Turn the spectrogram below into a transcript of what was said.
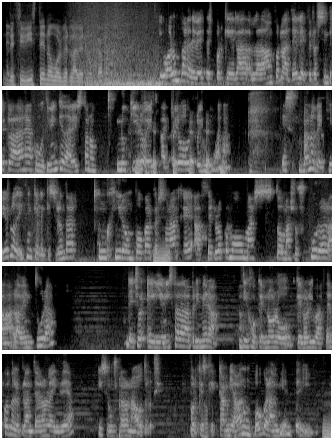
decidiste no volverla a ver nunca más. Igual un par de veces, porque la, daban por la tele, pero siempre que la daban era como, tienen que dar esta, no, no quiero esta, quiero otro Indiana. Es, bueno, de hecho ellos lo dicen, que le quisieron dar un giro un poco al mm. personaje, hacerlo como más, todo más oscuro, la, la aventura. De hecho, el guionista de la primera dijo que no, lo, que no lo iba a hacer cuando le plantearon la idea y se buscaron a otros, porque es que cambiaban un poco el ambiente y mm.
